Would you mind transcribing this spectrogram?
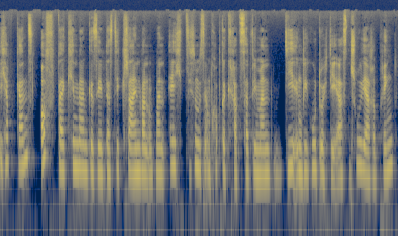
Ich habe ganz oft bei Kindern gesehen, dass die klein waren und man echt sich so ein bisschen am Kopf gekratzt hat, wie man die irgendwie gut durch die ersten Schuljahre bringt.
